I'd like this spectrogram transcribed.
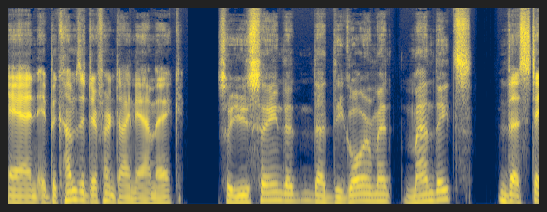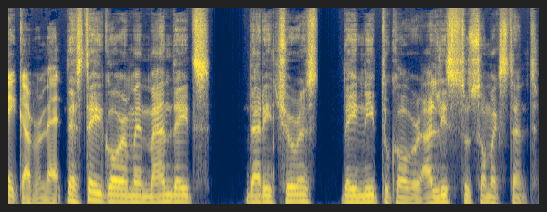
and it becomes a different dynamic. So you're saying that, that the government mandates? The state government. The state government mandates that insurance they need to cover, at least to some extent.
